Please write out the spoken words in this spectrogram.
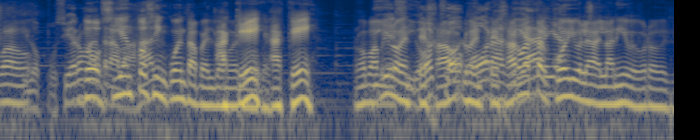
y Wow. los pusieron a trabajar 250, perdón. ¿a qué? ¿A qué? No, papi, los 18 entejaron, los horas entejaron hasta el diarias. cuello en la, la nieve, brother.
